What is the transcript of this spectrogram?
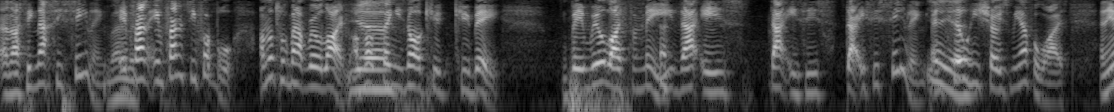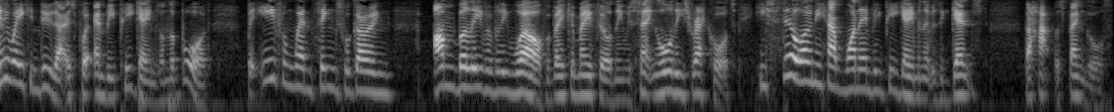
and I think that's his ceiling in, fan- in fantasy football. I'm not talking about real life. I'm Yeah. not saying he's not a Q- QB, but in real life, for me, that is that is his that is his ceiling Yeah, until yeah. he shows me otherwise. And the only way he can do that is put MVP games on the board. But even when things were going unbelievably well for Baker Mayfield and he was setting all these records, he still only had one MVP game, and it was against the hapless Bengals.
